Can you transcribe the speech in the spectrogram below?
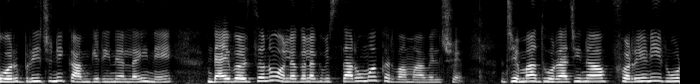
ઓવરબ્રિજની કામગીરીને લઈને ડાયવર્ઝનો અલગ અલગ વિસ્તારોમાં કરવામાં આવેલ છે. જેમાં ધોરાજીના ફરેણી રોડ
